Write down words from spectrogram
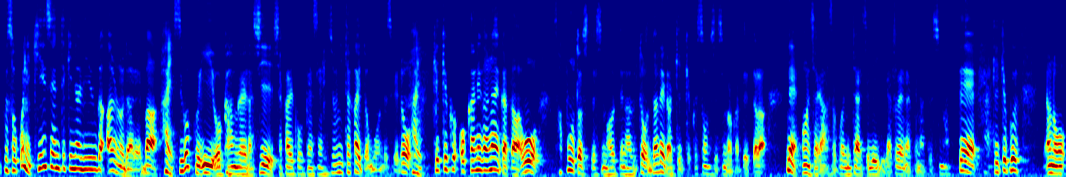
局そこに金銭的な理由があるのであれば、はい、すごくいいお考えだし社会貢献性非常に高いと思うんですけど、はい、結局お金がない方をサポートしてしまうってなると誰が結局損してしまうかって言ったら、ね、御社がそこに対して利益が取れなくなってしまって、はい、結局あの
